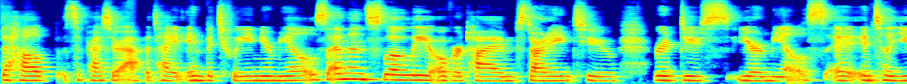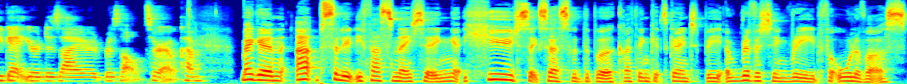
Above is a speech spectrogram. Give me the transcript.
to help suppress your appetite in between your meals. And then slowly over time, starting to reduce your meals eh, until you get your desired results or outcome. Megan, absolutely fascinating. Huge success with the book. I think it's going to be a riveting read for all of us,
